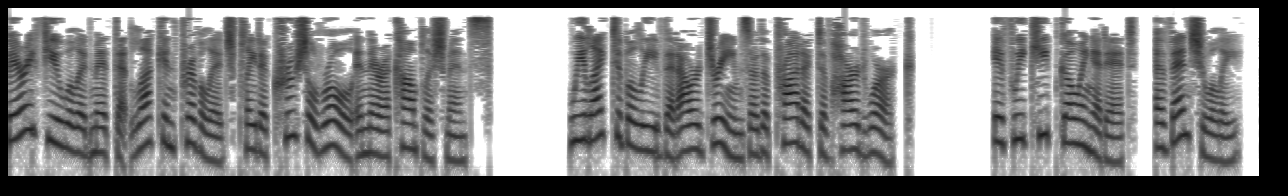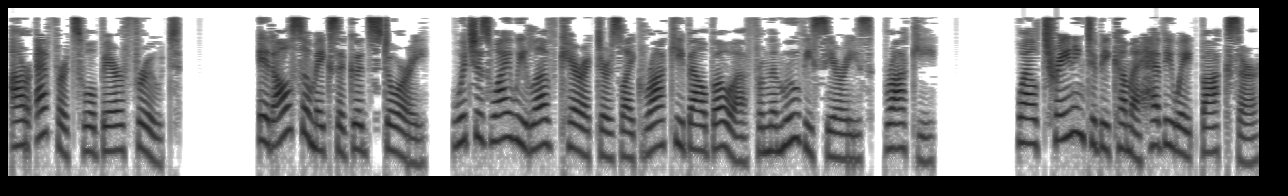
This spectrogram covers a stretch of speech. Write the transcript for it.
Very few will admit that luck and privilege played a crucial role in their accomplishments. We like to believe that our dreams are the product of hard work. If we keep going at it, eventually, our efforts will bear fruit. It also makes a good story, which is why we love characters like Rocky Balboa from the movie series, Rocky. While training to become a heavyweight boxer,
